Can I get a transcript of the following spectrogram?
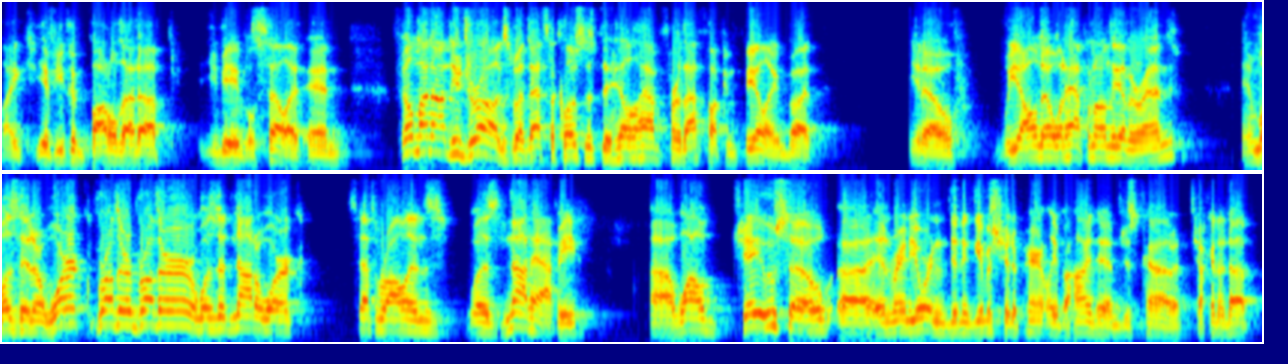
like if you could bottle that up you'd be able to sell it. And phil might not do drugs but that's the closest that he'll have for that fucking feeling. But you know we all know what happened on the other end and was it a work, brother, brother, or was it not a work? Seth Rollins was not happy. Uh, while Jey Uso uh, and Randy Orton didn't give a shit apparently behind him, just kind of chucking it up.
